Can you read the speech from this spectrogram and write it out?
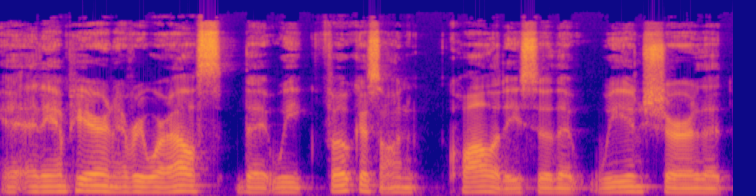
at Ampere and everywhere else, that we focus on quality so that we ensure that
